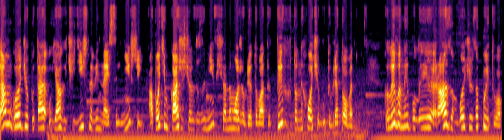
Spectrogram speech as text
Там Годжо питає у Яги, чи дійсно він найсильніший, а потім каже, що зрозумів, що не може врятувати тих, хто не хоче бути врятованим. Коли вони були разом, Годжо запитував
